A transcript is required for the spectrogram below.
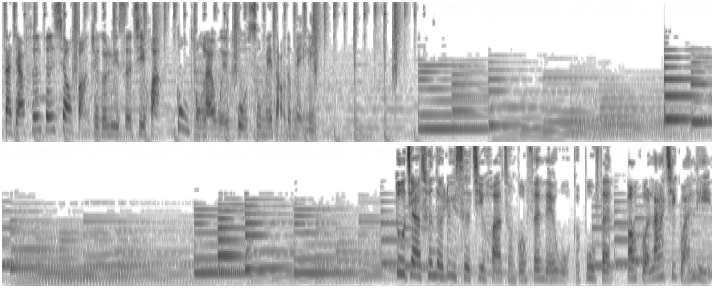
大家纷纷效仿这个绿色计划，共同来维护苏梅岛的美丽。度假村的绿色计划总共分为五个部分，包括垃圾管理、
